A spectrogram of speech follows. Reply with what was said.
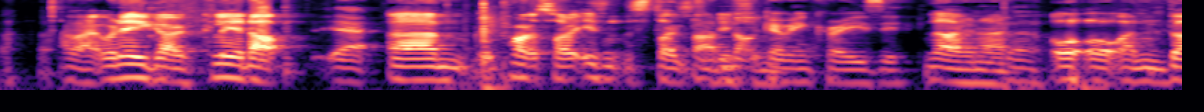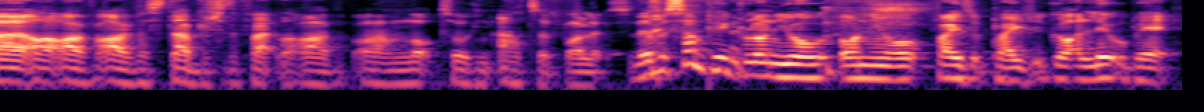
All right, well there you go, cleared up. Yeah. Um, it pro- so it isn't the Stoke I'm tradition. not going crazy. No, no. Or, or, and uh, I've, I've established the fact that I've, I'm not talking utter bollocks. There were some people on your on your Facebook page that got a little bit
